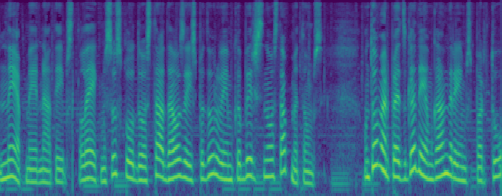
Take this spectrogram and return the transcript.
neapmierinātības lēkmes uzplūdos tā daudzīs pa durvīm, ka birs nost apmetums. Un tomēr pēc gadiem gandarījums par to,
